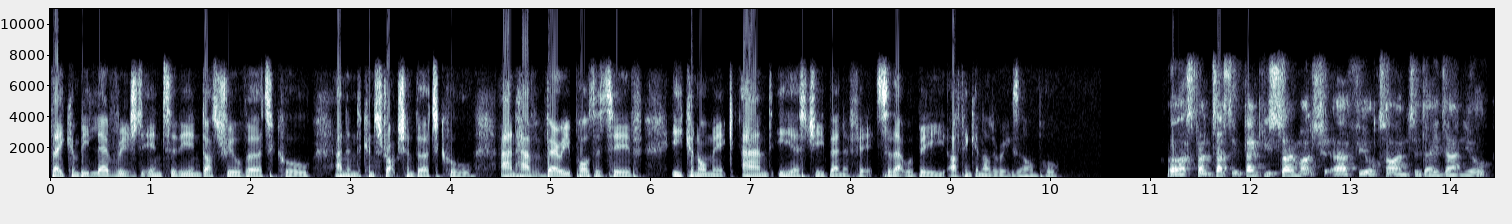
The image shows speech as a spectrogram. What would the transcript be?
they can be leveraged into the industrial vertical and in the construction vertical and have very positive economic and ESG benefits. So that would be, I think, another example. Well, that's fantastic. Thank you so much uh, for your time today, Daniel.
